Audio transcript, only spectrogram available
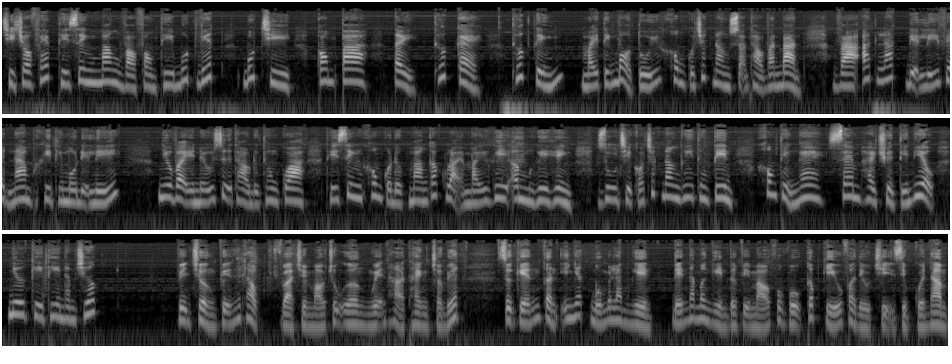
chỉ cho phép thí sinh mang vào phòng thi bút viết, bút chì, compa, tẩy, thước kẻ, thước tính, máy tính bỏ túi không có chức năng soạn thảo văn bản và atlas địa lý Việt Nam khi thi môn địa lý. Như vậy, nếu dự thảo được thông qua, thí sinh không có được mang các loại máy ghi âm ghi hình dù chỉ có chức năng ghi thông tin, không thể nghe, xem hay truyền tín hiệu như kỳ thi năm trước. Viện trưởng Viện Huyết học và Truyền máu Trung ương Nguyễn Hà Thanh cho biết, Dự kiến cần ít nhất 45.000 đến 50.000 đơn vị máu phục vụ cấp cứu và điều trị dịp cuối năm,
